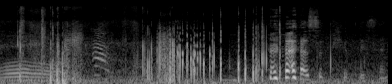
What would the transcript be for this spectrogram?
Oh. so cute listen.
